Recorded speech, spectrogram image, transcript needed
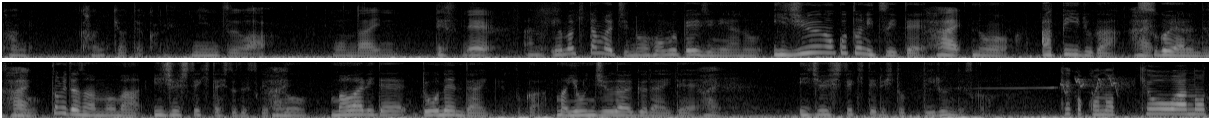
環環境というかね人数は問題ですね。あの山北町のホームページにあの移住のことについてはいアピールがすごいあるんですけど、はい。富田さんもまあ移住してきた人ですけれど、周りで同年代とか、まあ、40代ぐらいではい。移住してきてる人っているんですか、結構この共和の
